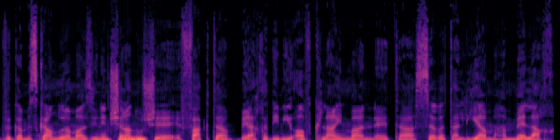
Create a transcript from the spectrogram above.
וגם הזכרנו למאזינים שלנו שהפקת ביחד עם יואב קליינמן את הסרט על ים המלח.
